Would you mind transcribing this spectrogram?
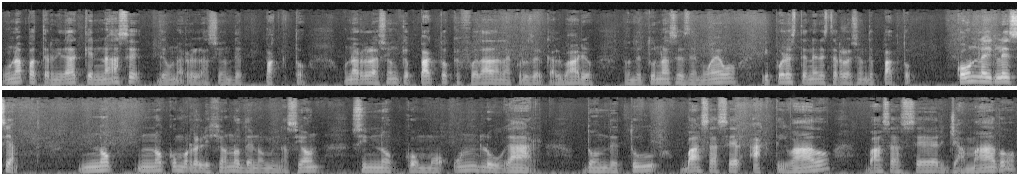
Una paternidad que nace de una relación de pacto, una relación que pacto que fue dada en la cruz del Calvario, donde tú naces de nuevo y puedes tener esta relación de pacto con la iglesia, no, no como religión o denominación, sino como un lugar donde tú vas a ser activado, vas a ser llamado,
